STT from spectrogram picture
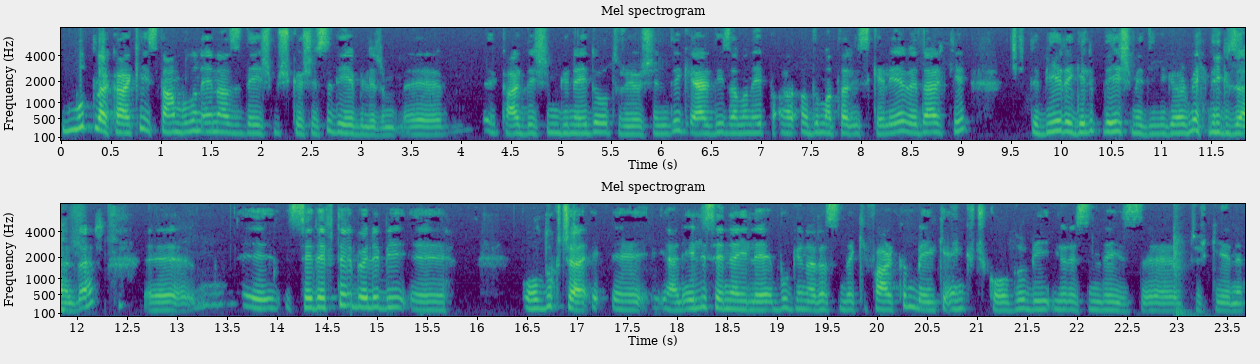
mutlaka ki İstanbul'un en az değişmiş köşesi diyebilirim. E, kardeşim güneyde oturuyor şimdi. Geldiği zaman hep adım atar iskeleye ve der ki işte bir yere gelip değişmediğini görmek ne güzel der. E, e, Sedef'te böyle bir e, oldukça e, yani 50 seneyle bugün arasındaki farkın belki en küçük olduğu bir yöresindeyiz e, Türkiye'nin.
